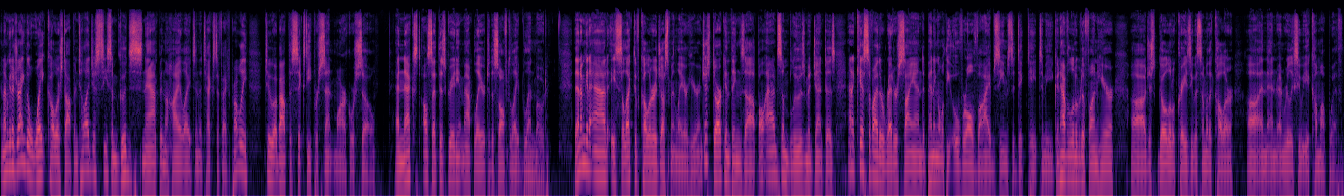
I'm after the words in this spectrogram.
and I'm going to drag the white color stop until I just see some good snap in the highlights in the text effect, probably to about the 60% mark or so. And next, I'll set this gradient map layer to the soft light blend mode. Then I'm going to add a selective color adjustment layer here and just darken things up. I'll add some blues, magentas, and a kiss of either red or cyan, depending on what the overall vibe seems to dictate to me. You can have a little bit of fun here, uh, just go a little crazy with some of the color uh, and, and, and really see what you come up with.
